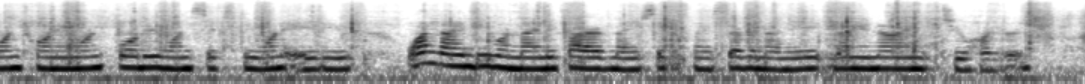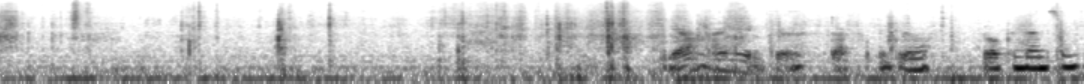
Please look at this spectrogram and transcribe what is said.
120, 140, 160, 180, 190, 195, 96, 97, 98, 99, 200. Yeah, I need to definitely do bill condensing.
